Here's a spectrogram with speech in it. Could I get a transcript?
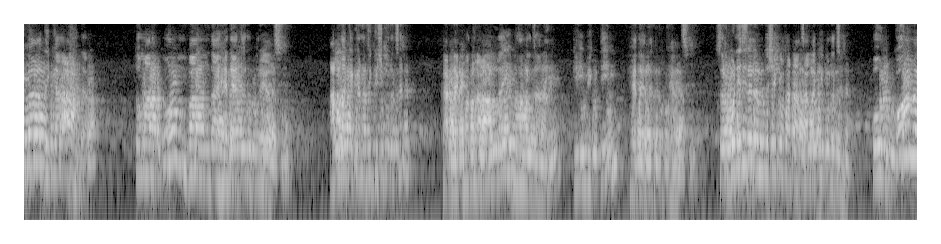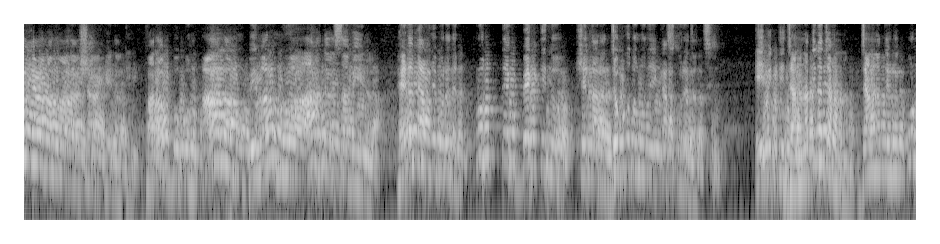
ইবাদিকা আহদা তোমার কোন বান্দা হেদায়েতের উপরে আছে? আল্লাহকে কেন জিজ্ঞেস করেছেন? কারণ একমাত্র আল্লাহই ভালো জানে কি ব্যক্তি হেদায়েতের পথে আছে। সূরা বনী ইসরাঈলের মধ্যে সেই কথাটা আছে। আল্লাহ কি বলেছেন? কুল কুল্লু ইয়ামালু আলা শাকিলাতি ফারাব্বুকুম আলামু বিমান হুয়া আহদা সাবিলা। হে আপনি বলে দেন প্রত্যেক ব্যক্তি তো সে তার যোগ্যতা অনুযায়ী কাজ করে যাচ্ছে। এই ব্যক্তি জান্নাতি না জাহান্নামী? জান্নাতি হলো কোন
